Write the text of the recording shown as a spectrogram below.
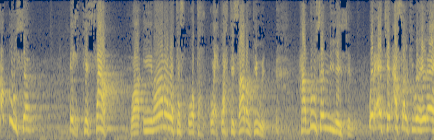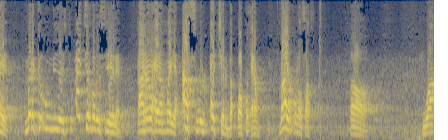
hadduusan ixtisaab waa iimaana waxtisaabantii wey hadduusan niyeysan war ajar asalkii waa helaahe marka uu niyeysto ajar badan sii helaan. Qaarna waxay dha maya aslulajarba waa ku xidhan daahirkuna saas. Waa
